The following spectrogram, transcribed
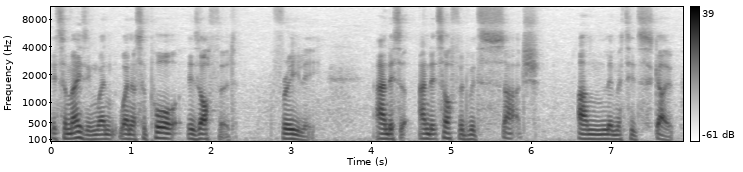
it's amazing when when a support is offered freely, and it's and it's offered with such unlimited scope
